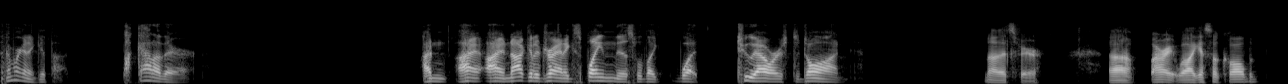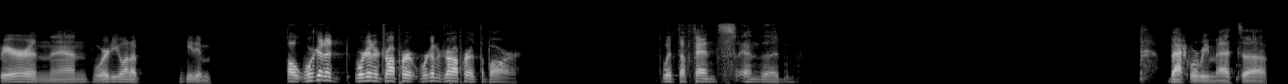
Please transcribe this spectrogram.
Then we're gonna get the fuck out of there. I'm I I'm not gonna try and explain this with like what two hours to dawn. No, that's fair. Uh, all right. Well, I guess I'll call the bear, and then where do you want to meet him? Oh, we're gonna we're gonna drop her we're gonna drop her at the bar with the fence and the Back where we met. Uh,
